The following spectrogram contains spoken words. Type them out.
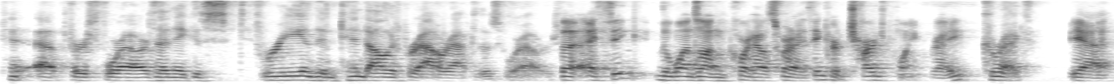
ten, at first four hours, I think is free and then ten dollars per hour after those four hours. But I think the ones on Courthouse Square, I think are charge point, right? Correct, Yeah,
